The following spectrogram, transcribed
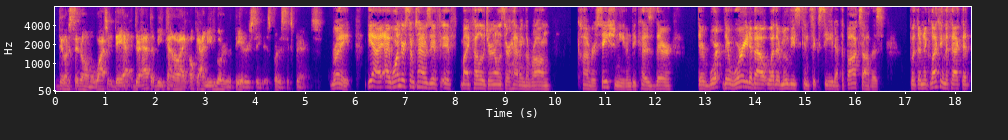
they're going to sit at home and watch it. They ha- there had to be kind of like, okay, I need to go to the theater to see this for this experience. Right. Yeah. I, I wonder sometimes if if my fellow journalists are having the wrong conversation, even because they're they're wor- they're worried about whether movies can succeed at the box office, but they're neglecting the fact that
